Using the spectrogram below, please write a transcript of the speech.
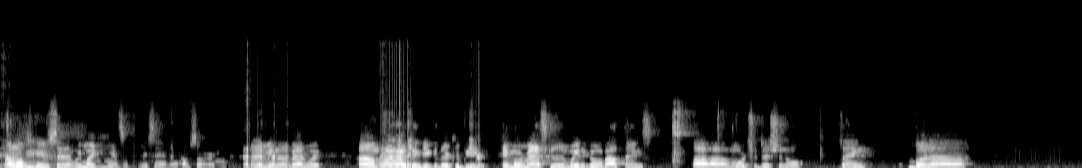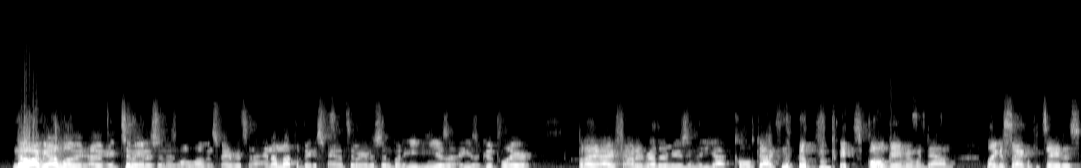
I don't know if you can even say that. We might get canceled for me saying that. I'm sorry. I didn't mean it in a bad way. Um, What do you I, I think? think it, there could be a more masculine way to go about things, uh, a more traditional thing. But uh, no, I mean I love it. I, Tim Anderson is one of Logan's favorites, and, and I'm not the biggest fan of Tim Anderson, but he, he is a he's a good player. But I, I found it rather amusing that he got cold cocked in the middle of a baseball game and went down like a sack of potatoes.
